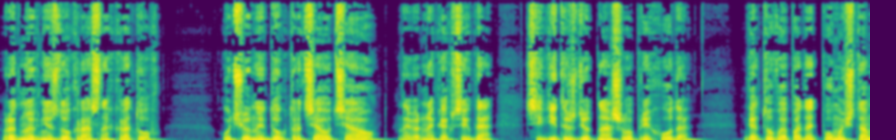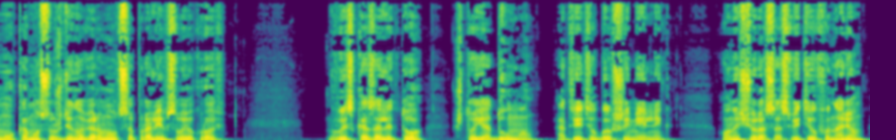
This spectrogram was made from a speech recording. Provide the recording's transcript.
в родное гнездо красных кротов. Ученый доктор Цяо-Цяо, наверное, как всегда, сидит и ждет нашего прихода, готовая подать помощь тому, кому суждено вернуться, пролив свою кровь. «Вы сказали то, что я думал», — ответил бывший мельник. Он еще раз осветил фонарем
